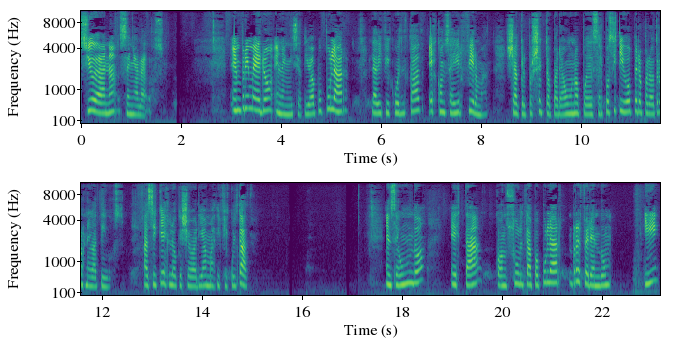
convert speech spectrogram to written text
ciudadana señalados. En primero, en la iniciativa popular, la dificultad es conseguir firmas, ya que el proyecto para uno puede ser positivo, pero para otros negativos. Así que es lo que llevaría más dificultad. En segundo está consulta popular, referéndum y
